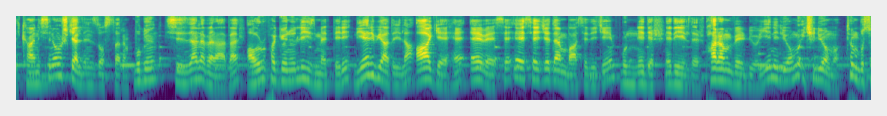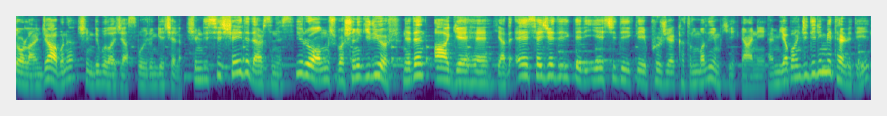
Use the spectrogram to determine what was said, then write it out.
Malikanesine hoş geldiniz dostlarım. Bugün sizlerle beraber Avrupa Gönüllü Hizmetleri diğer bir adıyla AGH, EVS, ESC'den bahsedeceğim. Bu nedir, ne değildir? Para mı veriliyor, yeniliyor mu, içiliyor mu? Tüm bu soruların cevabını şimdi bulacağız. Buyurun geçelim. Şimdi siz şey de dersiniz. Euro almış başını gidiyor. Neden AGH ya da ESC dedikleri, ESC dedikleri projeye katılmalıyım ki? Yani hem yabancı dilim yeterli değil,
